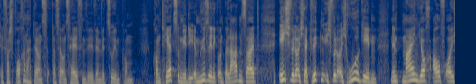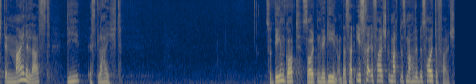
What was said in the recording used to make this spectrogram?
der versprochen hat, dass er uns helfen will, wenn wir zu ihm kommen. Kommt her zu mir, die ihr mühselig und beladen seid. Ich will euch erquicken, ich will euch Ruhe geben. Nehmt mein Joch auf euch, denn meine Last, die ist leicht. Zu dem Gott sollten wir gehen. Und das hat Israel falsch gemacht, das machen wir bis heute falsch.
